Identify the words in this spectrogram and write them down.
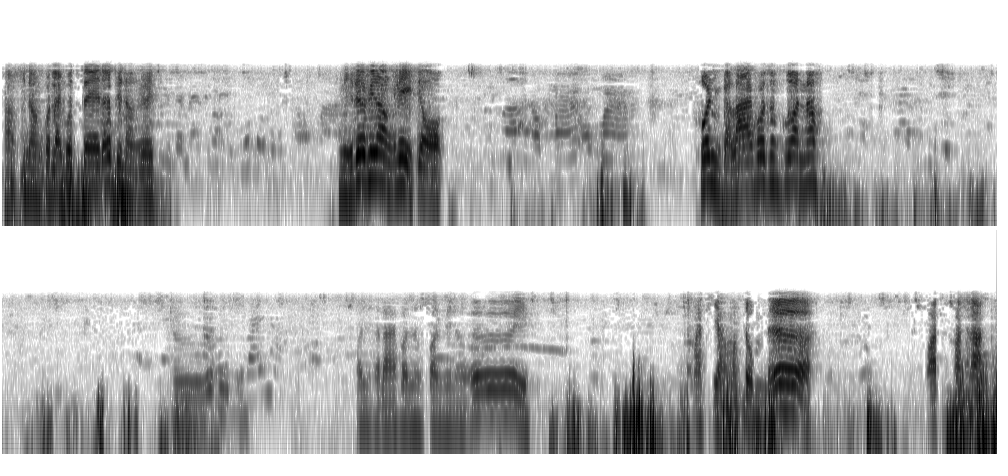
ฝาพี่น้องกดไลค์กดแชร์เด้อพี่น้องเอ้ยนี่เด้อพี่น้องเลขจะออกออกมาอ คนกับลายพอสมควรเนาะคนกับลายพอสมควรพี่น้องเอ้ย มาเที่ยวมาชมเด้อ วัดพระธาตุโพ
